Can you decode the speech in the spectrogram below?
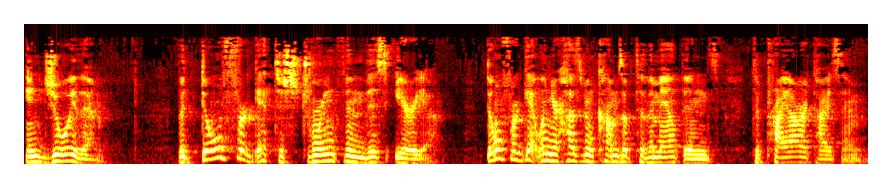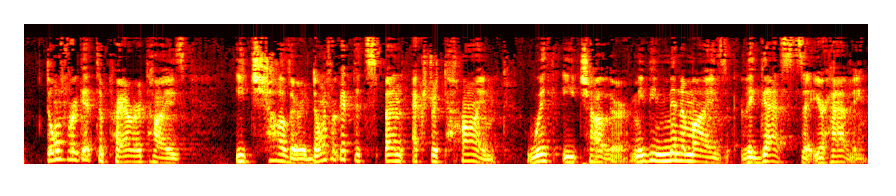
Enjoy them. But don't forget to strengthen this area. Don't forget when your husband comes up to the mountains to prioritize him. Don't forget to prioritize each other. Don't forget to spend extra time with each other. Maybe minimize the guests that you're having.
